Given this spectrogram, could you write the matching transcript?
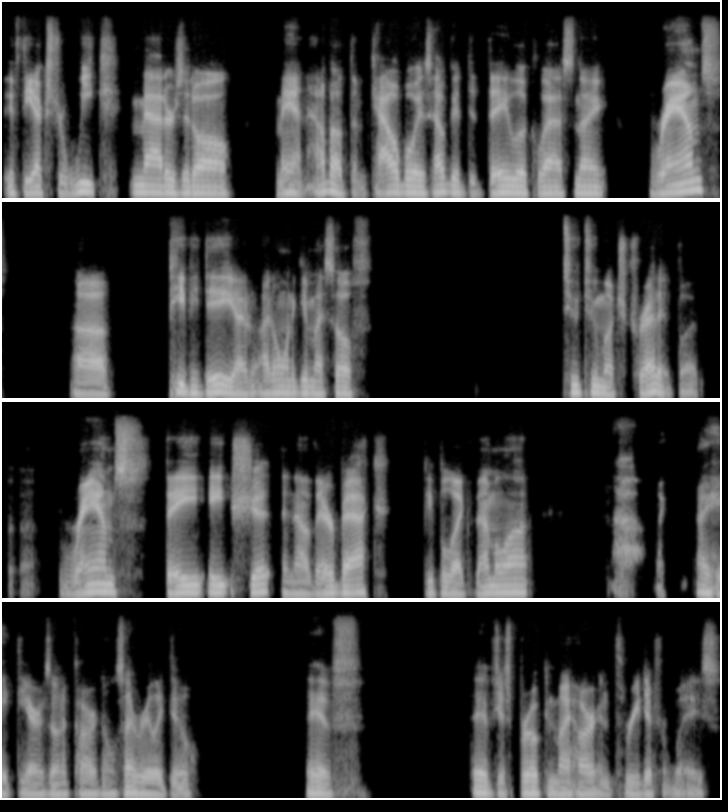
if the extra week matters at all. Man, how about them Cowboys? How good did they look last night? Rams, uh, PBD. I, I don't want to give myself too too much credit, but uh, Rams they ate shit and now they're back. People like them a lot. Like I hate the Arizona Cardinals. I really do. They have they have just broken my heart in three different ways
